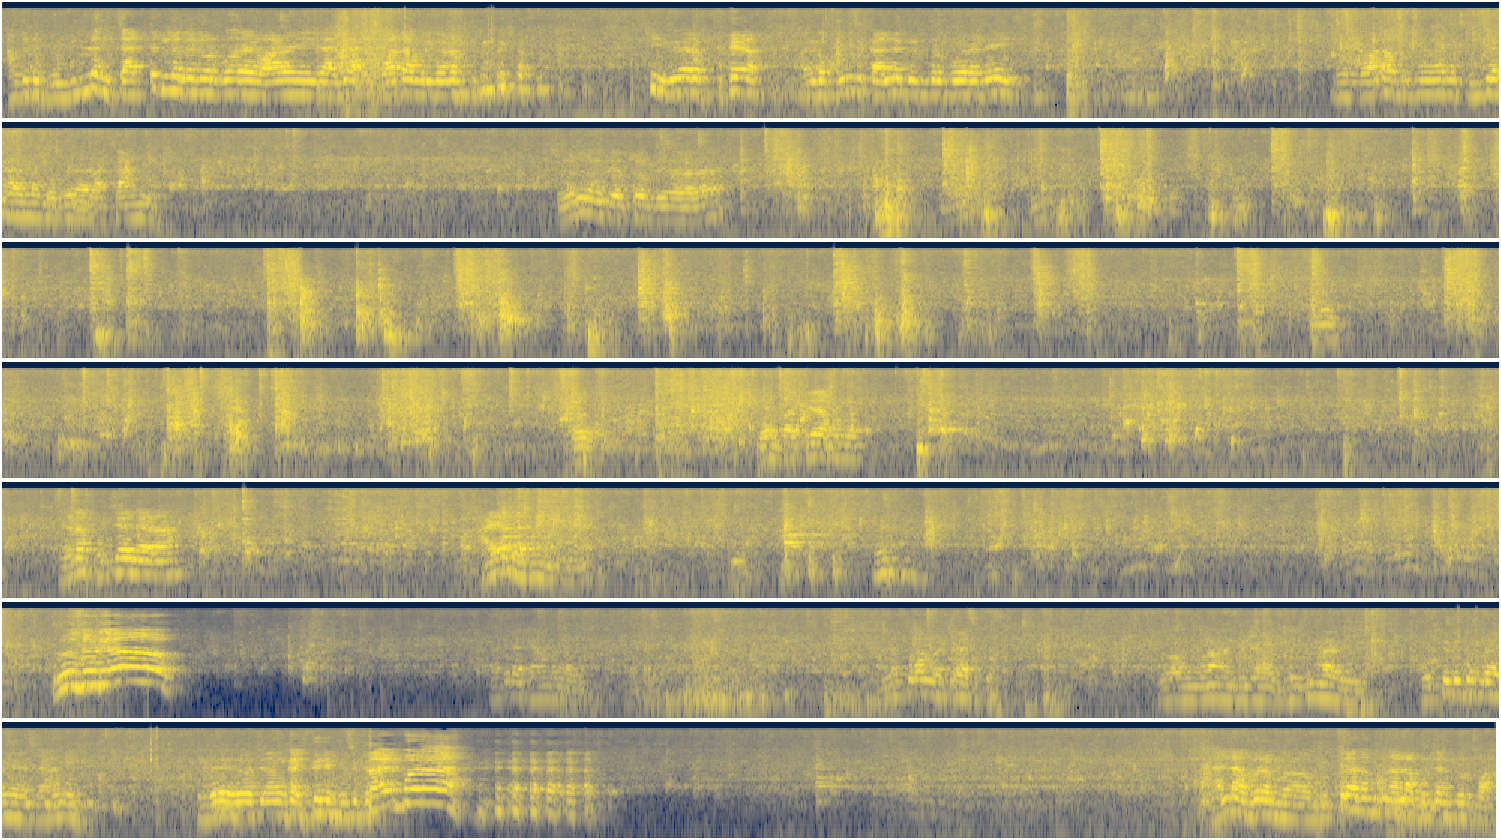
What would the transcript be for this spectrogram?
அங்கிட்டு உள்ள சட்டுக்குள்ள கட்டி விட போற வாழை இது ஐயா போட்டா முடிக்கணும் இது வேற அங்க புடிச்சு கல்லு கட்டி போறதே போட்டா பிடிக்கும் புதிய காரணம் போகிறா சாமி. முருகனுக்கு எப்போ Bien, va, tira la punta. 얘나 복제하려나? 아야 가서 먹이네. 루스리오! 아들아, 담으라고. 안 넣고 나면 어떡하지? அன்னப்புறம் மெட்ராஸுக்கு விட்டு விட்டு கூடாது சாமி ஏதோ ஏதோ வச்சு நாங்கள் கட்டி தண்ணி நல்லா அப்புறம் முத்துராதம் நல்லா பிடிச்சான்னு அனுப்பி கொடுப்பா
